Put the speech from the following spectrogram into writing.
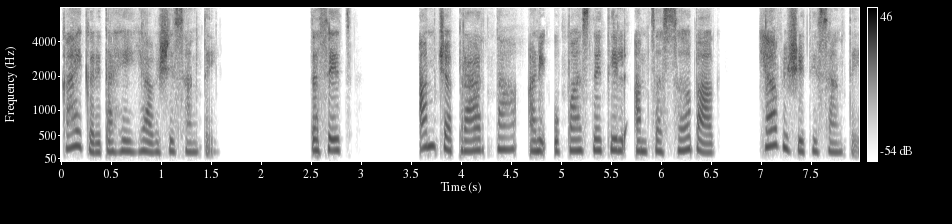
काय करीत आहे ह्याविषयी सांगते. तसेच आमच्या प्रार्थना आणि उपासनेतील आमचा सहभाग ह्याविषयी ती सांगते.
